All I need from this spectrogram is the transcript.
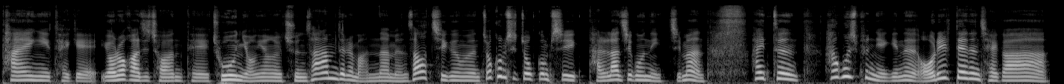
다행히 되게 여러 가지 저한테 좋은 영향을 준 사람들을 만나면서 지금은 조금씩 조금씩 달라지고는 있지만 하여튼 하고 싶은 얘기는 어릴 때는 제가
